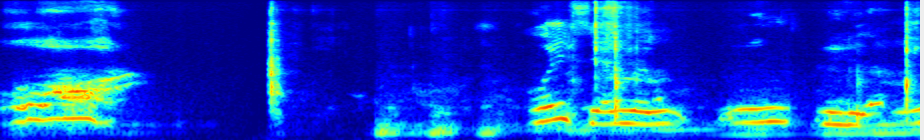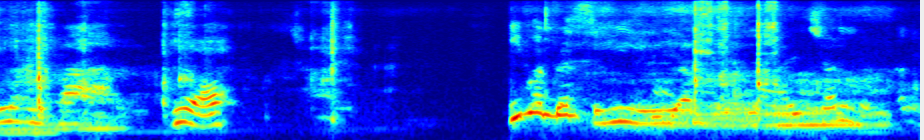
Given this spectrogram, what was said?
โอ้เฮ้ยเสียงเหลืองเหลืองเลยบ้าเหรอนี่มันเป็น สีเหลืองหลายฉันเหมือนกัน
